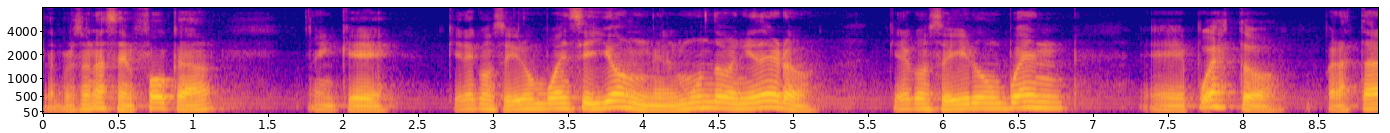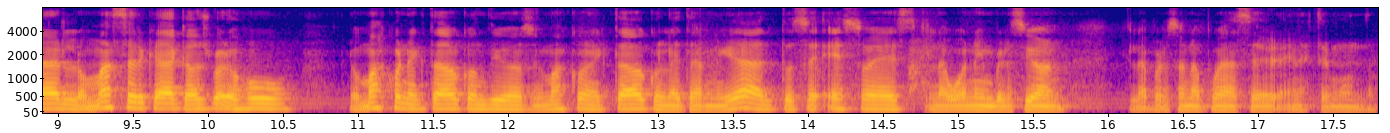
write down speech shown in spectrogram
La persona se enfoca en que, quiere conseguir un buen sillón en el mundo venidero, quiere conseguir un buen eh, puesto para estar lo más cerca de Kadosh Baruj lo más conectado con Dios, lo más conectado con la eternidad. Entonces eso es la buena inversión la persona puede hacer en este mundo.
